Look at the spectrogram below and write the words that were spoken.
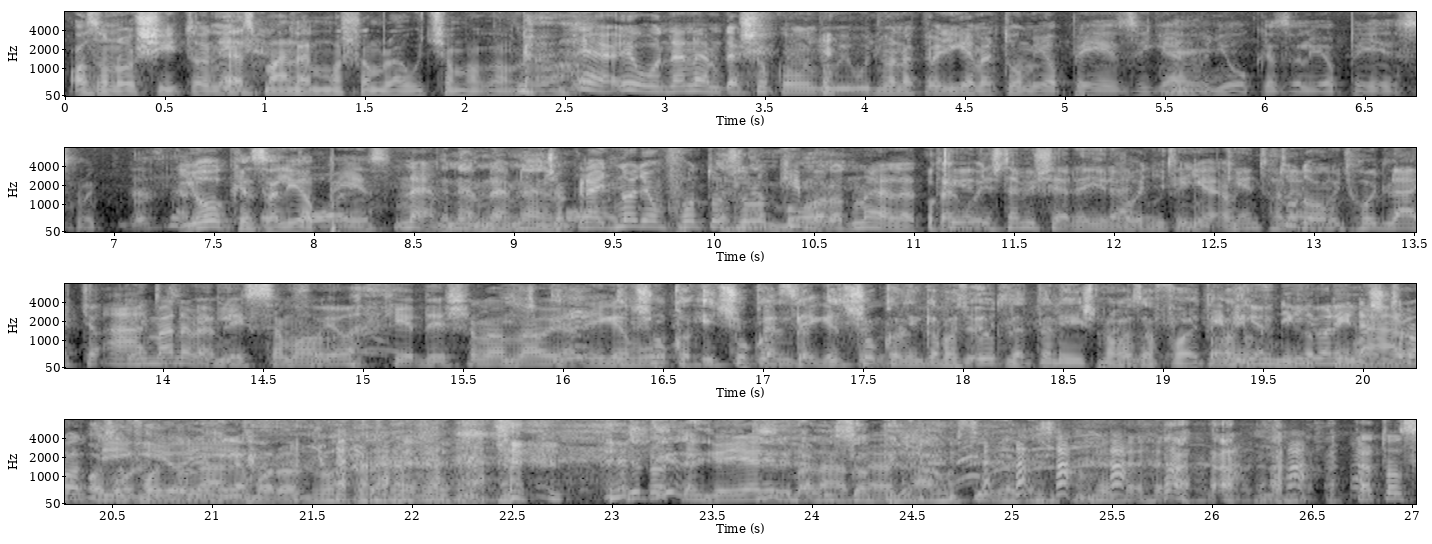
azonosítani. Ezt már nem Tehát... mosom le úgysem magamról. ja, jó, de nem, de sokan úgy, úgy vannak, hogy igen, mert Tomi a pénz, igen, hogy jól kezeli a pénzt. Meg jól kezeli a pénzt. Nem, nem, nem, nem, nem. Csak egy nagyon fontos dolog kimarad mellette. A kérdés hogy, nem is erre irányult hogy, igen, hanem tudom, hogy hogy látja át Én már nem emlékszem a kérdésem, mert már olyan régen itt volt. itt, sokkal, itt sokkal inkább az ötletelés, meg az a fajta. Az mindig a pináról, az a fajta lemaradva. Tényleg vissza a pinához, Tehát az,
